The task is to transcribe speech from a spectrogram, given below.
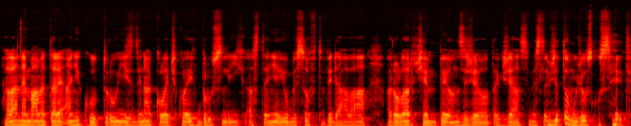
Hele, nemáme tady ani kulturu jízdy na kolečkových bruslích a stejně Ubisoft vydává Roller Champions, že jo? takže já si myslím, že to můžou zkusit.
